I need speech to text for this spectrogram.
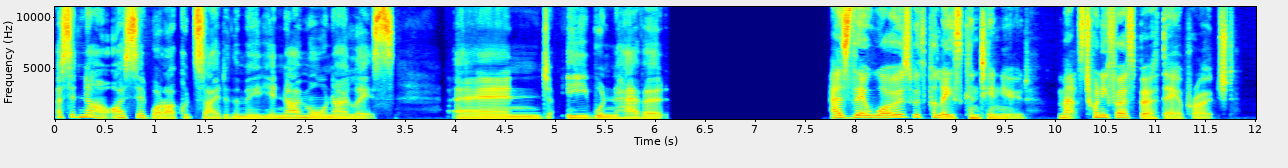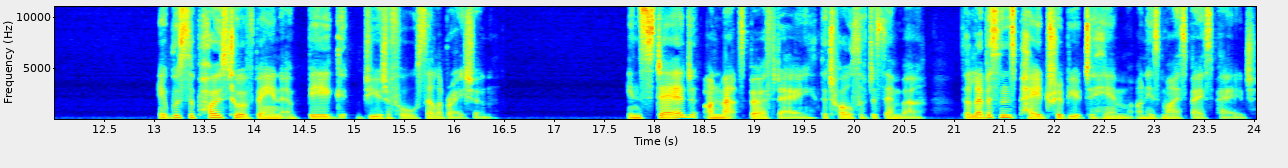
I said, "No, I said what I could say to the media, no more, no less." And he wouldn't have it. As their woes with police continued, Matt's 21st birthday approached. It was supposed to have been a big, beautiful celebration. Instead, on Matt's birthday, the 12th of December, the Levesons paid tribute to him on his MySpace page.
